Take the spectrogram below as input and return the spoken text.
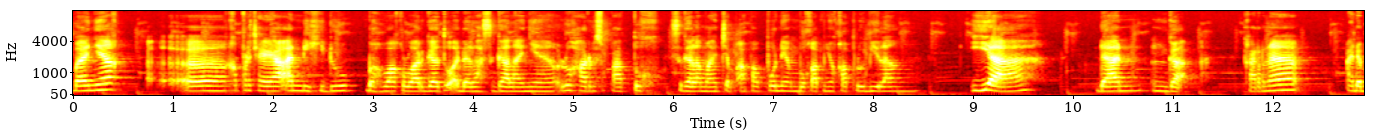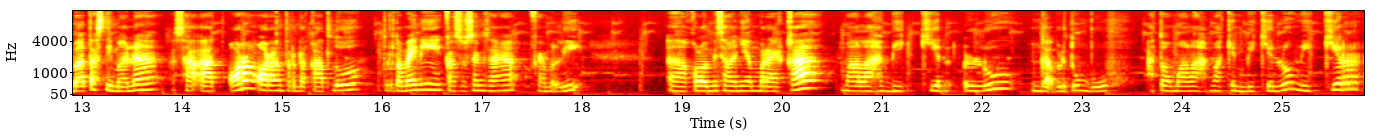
banyak uh, kepercayaan di hidup bahwa keluarga tuh adalah segalanya. Lu harus patuh segala macam apa pun yang bokap nyokap lu bilang. Iya dan enggak. Karena ada batas di mana saat orang-orang terdekat lu terutama ini kasusnya misalnya family uh, kalau misalnya mereka malah bikin lu nggak bertumbuh atau malah makin bikin lu mikir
